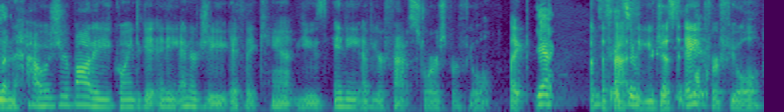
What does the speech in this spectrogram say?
let- how is your body going to get any energy if it can't use any of your fat stores for fuel like yeah the fat that you just ate for fuel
